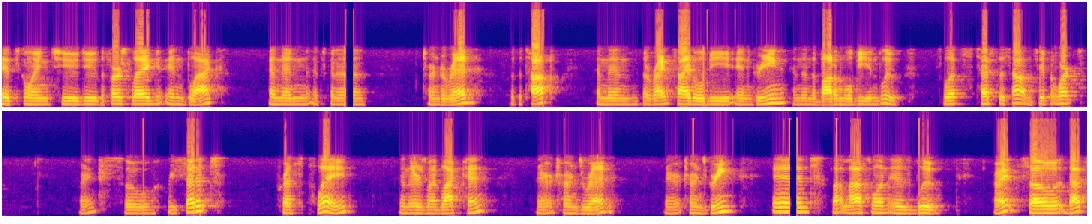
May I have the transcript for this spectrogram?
it's going to do the first leg in black, and then it's going to turn to red at the top, and then the right side will be in green, and then the bottom will be in blue. So let's test this out and see if it works. All right, so reset it, press play, and there's my black pen. There it turns red, there it turns green, and that last one is blue. All right, so that's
